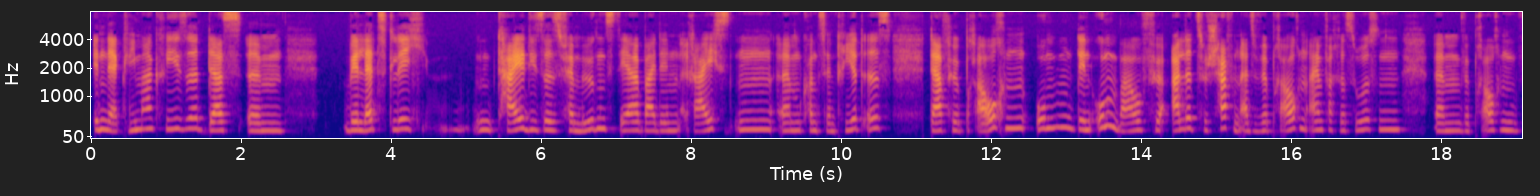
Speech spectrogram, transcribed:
in der Klimakrise, dass ähm, wir letztlich einen Teil dieses Vermögens, der bei den Reichsten ähm, konzentriert ist, dafür brauchen, um den Umbau für alle zu schaffen. Also wir brauchen einfach Ressourcen, ähm, wir brauchen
